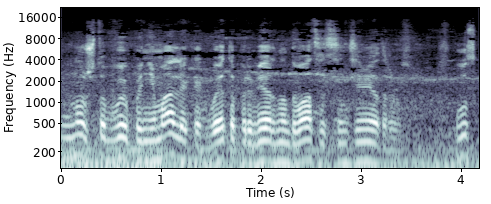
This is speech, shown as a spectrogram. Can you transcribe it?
ну, чтобы вы понимали, как бы это примерно 20 сантиметров спуск.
